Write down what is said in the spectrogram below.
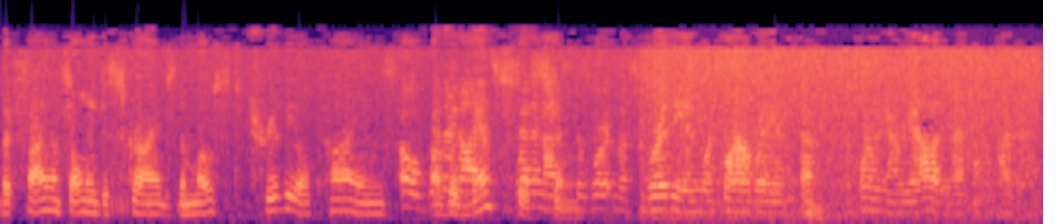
But science only describes the most trivial kinds oh, of event systems. Whether or not it's the wor- most worthy and worthwhile way of, of forming our reality, I, I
